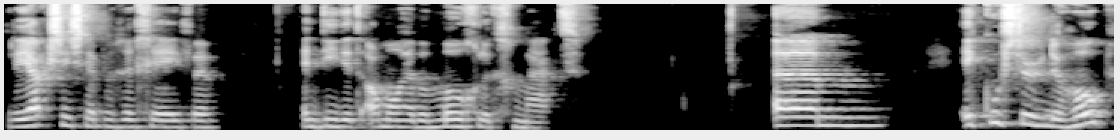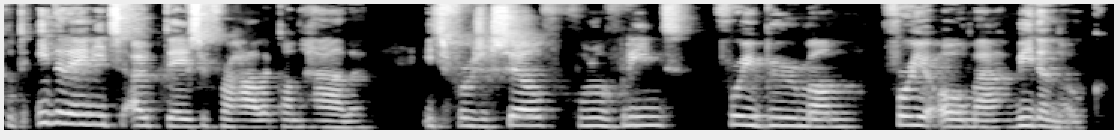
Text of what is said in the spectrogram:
reacties hebben gegeven en die dit allemaal hebben mogelijk gemaakt. Um, ik koester de hoop dat iedereen iets uit deze verhalen kan halen. Iets voor zichzelf, voor een vriend, voor je buurman, voor je oma, wie dan ook.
